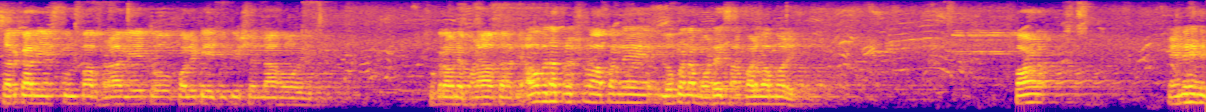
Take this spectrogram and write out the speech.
સરકારી સ્કૂલમાં ભણાવીએ તો ક્વોલિટી એજ્યુકેશન ના હોય, છોકરાઓને ભણાવતા નથી. આવા બધા પ્રશ્નો આપણને લોકોના મોઢે સાંભળવા મળે. પણ એને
